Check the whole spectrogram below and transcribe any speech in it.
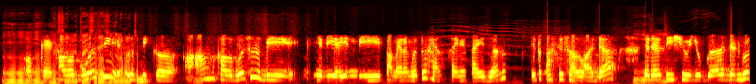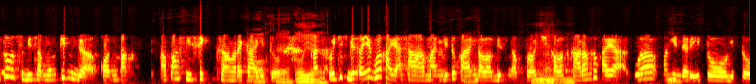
uh, Oke, hand kalau gue sih lebih ke, uh kalau gue sih lebih nyediain di pameran gue tuh hand sanitizer itu pasti selalu ada, Hmm. dan ada tisu juga, dan gue tuh sebisa mungkin nggak kontak apa fisik sama mereka Oke. gitu. Oh iya. Kan, which is biasanya gue kayak salaman gitu kan kalau business approach. Hmm. Kalau sekarang tuh kayak gue menghindari itu gitu.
